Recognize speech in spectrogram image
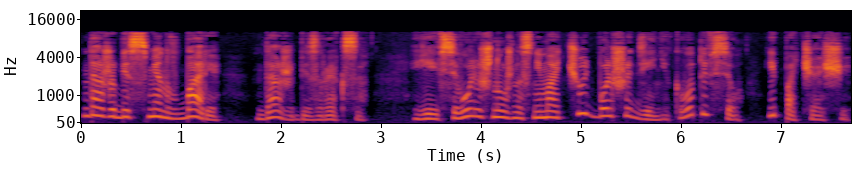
даже без смен в баре, даже без Рекса. Ей всего лишь нужно снимать чуть больше денег, вот и все, и почаще.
